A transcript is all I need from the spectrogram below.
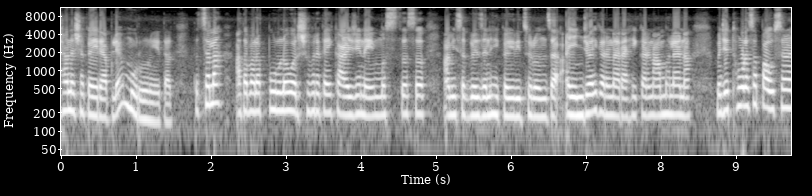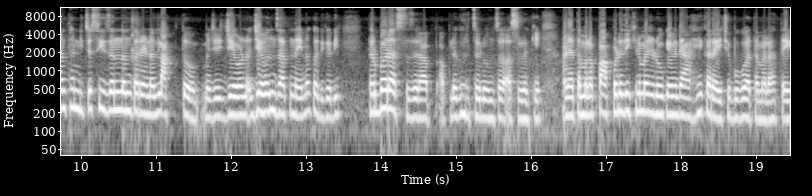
छान अशा कैऱ्या आपल्या मुरून येतात. तर चला आता मला पूर्ण वर्षभर काही काळजी नाही. मस्त असं आम्ही सगळेजण हे कैरीचं लोणचं एन्जॉय करणार आहे. कारण आम्हाला ना म्हणजे थोडासा पावसाळ्या आणि थंडीच्या सीझननंतर येणं लागतं. म्हणजे जेवण जेवण जात नाही ना कधी कधी तर बरं असतं जर आप- आपलं घरचं लोणचं असलं की. आणि आता मला पापड देखील माझ्या डोक्यामध्ये आहे करायचे. बघू आता मला ते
